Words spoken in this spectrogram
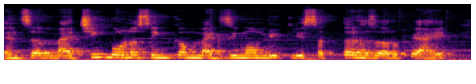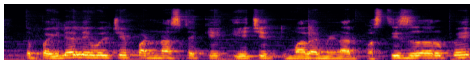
यांचं matching bonus income maximum weekly सत्तर हजार रुपये आहे. तर पहिल्या लेवलचे पन्नास टक्के एचे तुम्हाला मिळणार पस्तीस हजार रुपये.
